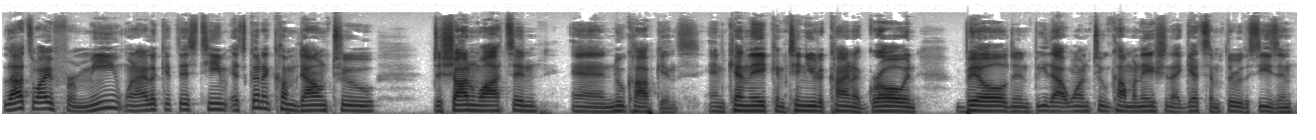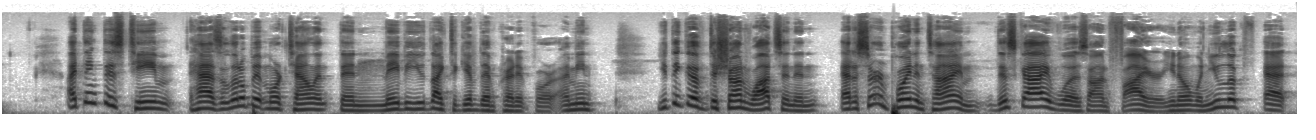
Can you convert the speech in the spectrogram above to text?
that's why for me, when I look at this team, it's gonna come down to Deshaun Watson and Nuke Hopkins, and can they continue to kind of grow and build and be that one-two combination that gets them through the season? I think this team has a little bit more talent than maybe you'd like to give them credit for. I mean, you think of Deshaun Watson, and at a certain point in time, this guy was on fire. You know, when you look at,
